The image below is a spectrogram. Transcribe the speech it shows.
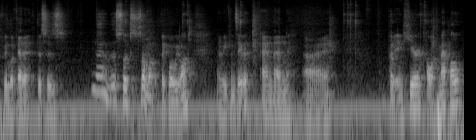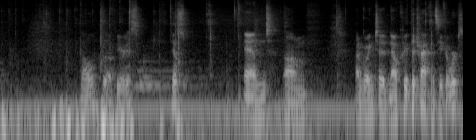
if we look at it, this is nah, this looks somewhat like what we want, and we can save it, and then uh, put it in here, call it map model, model without BRRES, yes, and um, I'm going to now create the track and see if it works.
